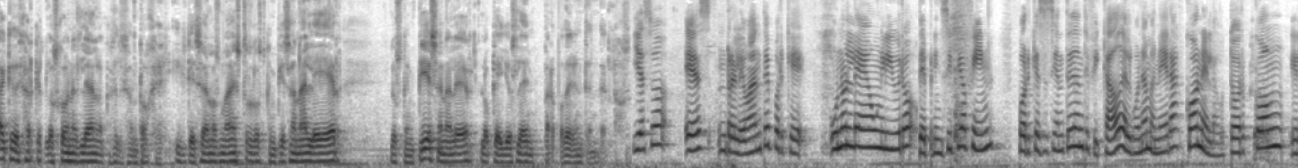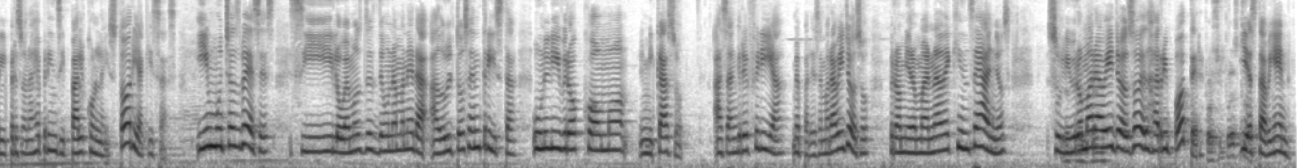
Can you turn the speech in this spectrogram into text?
Hay que dejar que los jóvenes lean lo que se les antoje y que sean los maestros los que empiezan a leer los que empiecen a leer lo que ellos leen para poder entenderlos. Y eso es relevante porque uno lee un libro de principio a fin porque se siente identificado de alguna manera con el autor, con el personaje principal, con la historia quizás. Y muchas veces, si lo vemos desde una manera adultocentrista, un libro como, en mi caso, A Sangre Fría, me parece maravilloso, pero a mi hermana de 15 años su libro maravilloso es Harry Potter. Por supuesto. Y está bien.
